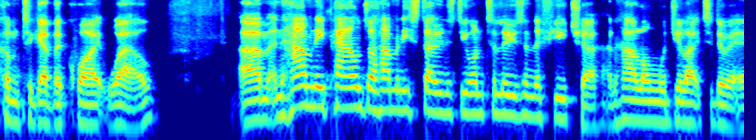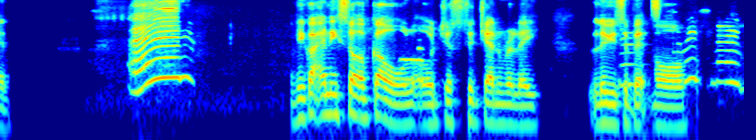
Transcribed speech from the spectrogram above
come together quite well. Um, and how many pounds or how many stones do you want to lose in the future? And how long would you like to do it in? Um, Have you got any sort of goal or just to generally lose a bit more? There is no,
